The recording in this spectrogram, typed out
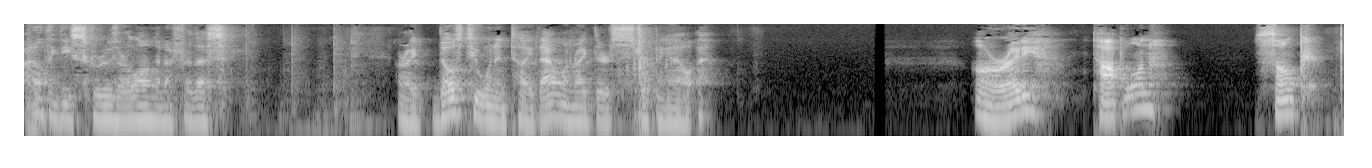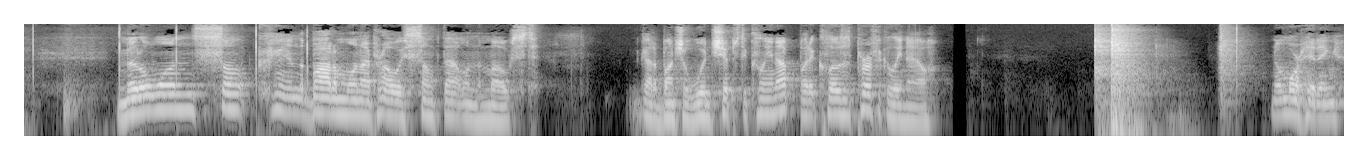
I don't think these screws are long enough for this. All right, those two went in tight. That one right there is stripping out. Alrighty, top one sunk, middle one sunk, and the bottom one, I probably sunk that one the most. Got a bunch of wood chips to clean up, but it closes perfectly now. No more hitting.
